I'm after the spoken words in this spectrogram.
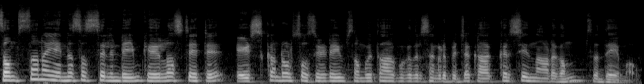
സംസ്ഥാന എൻ എസ് എസ് എല്ലിന്റെയും കേരള സ്റ്റേറ്റ് എയ്ഡ്സ് കൺട്രോൾ സൊസൈറ്റിയുടെയും സംയുക്താഭിമുഖത്തിൽ സംഘടിപ്പിച്ച കാക്കർശി നാടകം ശ്രദ്ധേയമാവും.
